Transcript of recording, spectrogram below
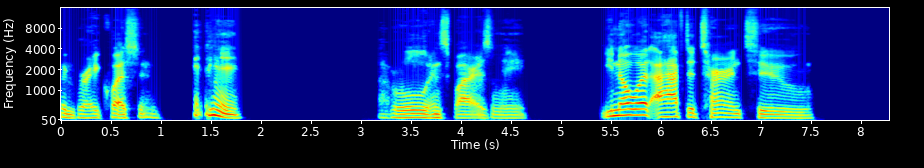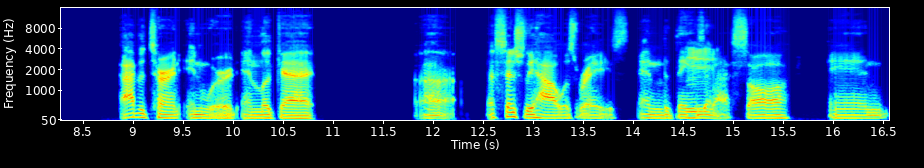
A great question. a rule inspires me? You know what? I have to turn to I have to turn inward and look at uh, essentially how I was raised and the things mm. that I saw and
